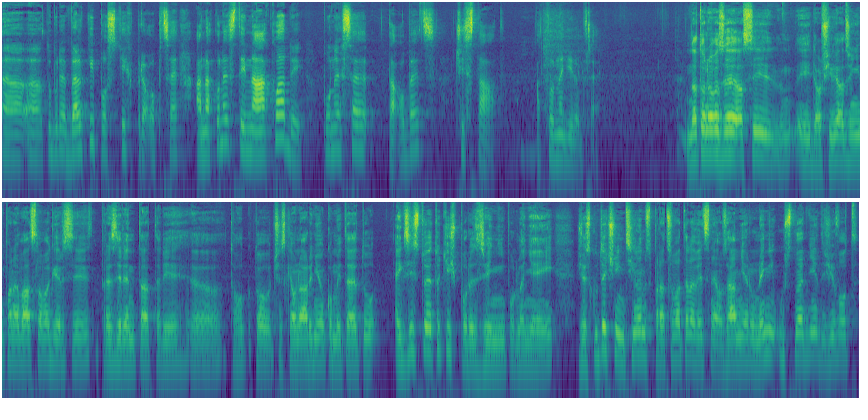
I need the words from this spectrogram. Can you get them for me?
eh, eh, to bude velký postih pro obce a nakonec ty náklady ponese ta obec či stát. A to není dobře. Na to navazuje asi i další vyjádření pana Václava Girsy, prezidenta tedy eh, toho, toho Českého národního komitétu. Existuje totiž podezření podle něj, že skutečným cílem zpracovatele věcného záměru není usnadnit život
